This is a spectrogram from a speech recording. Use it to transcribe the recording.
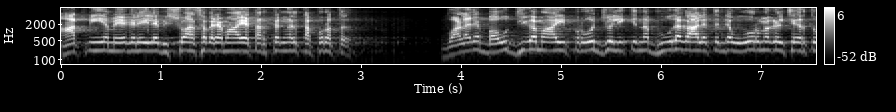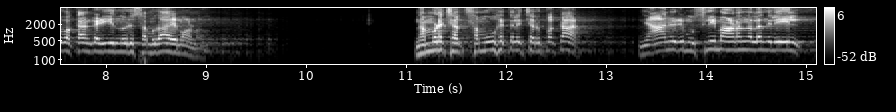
ആത്മീയ മേഖലയിലെ വിശ്വാസപരമായ തർക്കങ്ങൾക്കപ്പുറത്ത് വളരെ ബൗദ്ധികമായി പ്രോജ്വലിക്കുന്ന ഭൂതകാലത്തിന്റെ ഓർമ്മകൾ ചേർത്ത് വെക്കാൻ കഴിയുന്ന ഒരു സമുദായമാണ്. നമ്മുടെ സമൂഹത്തിലെ ചെറുപ്പക്കാർ ഞാനൊരു മുസ്ലിമാണെന്നുള്ള നിലയിൽ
